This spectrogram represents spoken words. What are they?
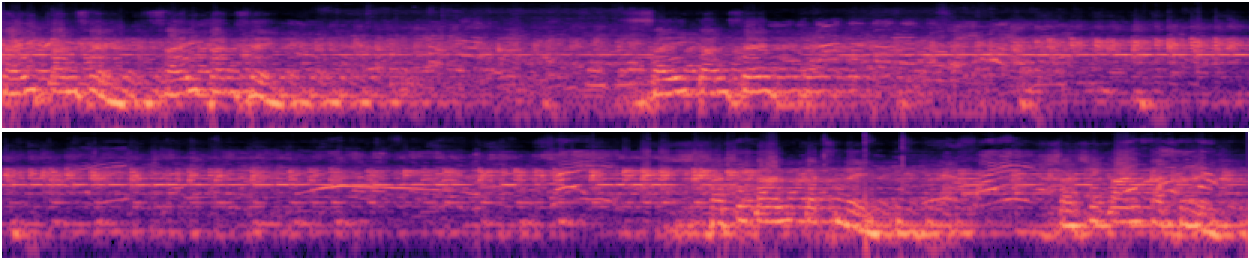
सही कन से, सही कन से। सही कन से। शशिकांत कचरे शशिकांत कचरे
